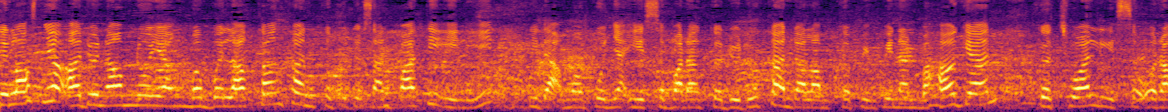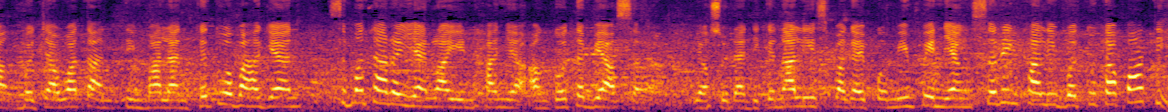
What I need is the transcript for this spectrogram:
Jelasnya adun UMNO yang membelakangkan keputusan parti ini tidak mempunyai sebarang kedudukan dalam kepimpinan bahagian kecuali seorang berjawatan timbalan ketua bahagian sementara yang lain hanya anggota biasa yang sudah dikenali sebagai pemimpin yang sering kali bertukar parti.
